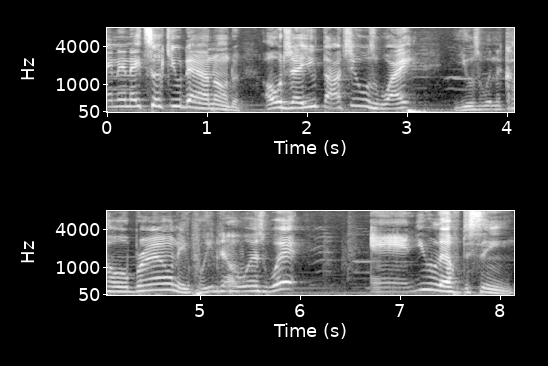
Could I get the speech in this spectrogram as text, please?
And then they took you down on the OJ. You thought you was white. You was with Nicole Brown, and we know what's wet. And you left the scene.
